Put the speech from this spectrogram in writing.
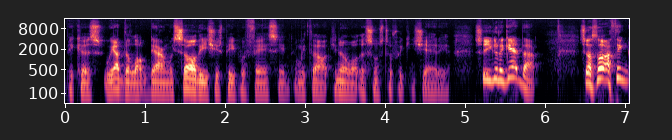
because we had the lockdown, we saw the issues people were facing, and we thought, you know what, there's some stuff we can share here. So you're going to get that. So I thought, I think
